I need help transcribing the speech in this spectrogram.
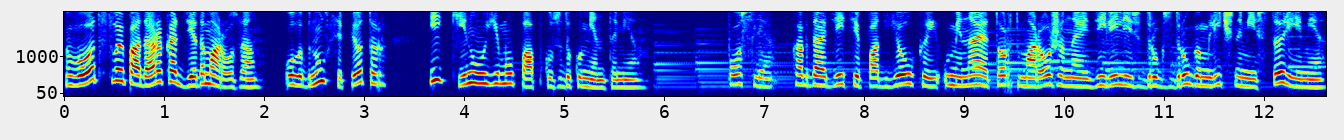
«Вот твой подарок от Деда Мороза», — улыбнулся Петр и кинул ему папку с документами. После, когда дети под елкой, уминая торт-мороженое, делились друг с другом личными историями,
